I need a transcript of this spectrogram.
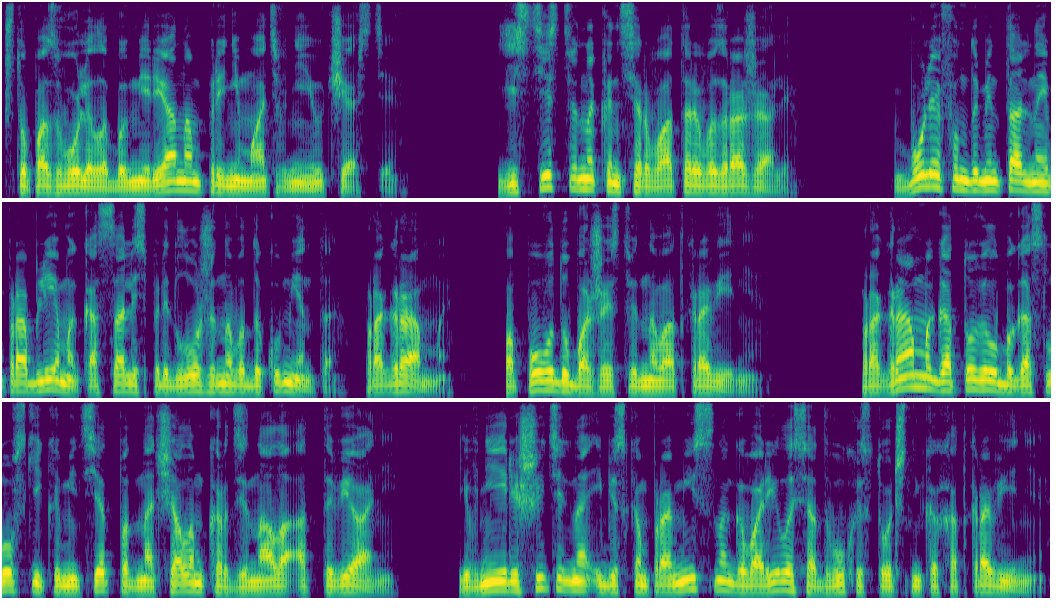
что позволило бы мирянам принимать в ней участие. Естественно, консерваторы возражали. Более фундаментальные проблемы касались предложенного документа, программы, по поводу божественного откровения. Программы готовил Богословский комитет под началом кардинала Оттавиани, и в ней решительно и бескомпромиссно говорилось о двух источниках откровения.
